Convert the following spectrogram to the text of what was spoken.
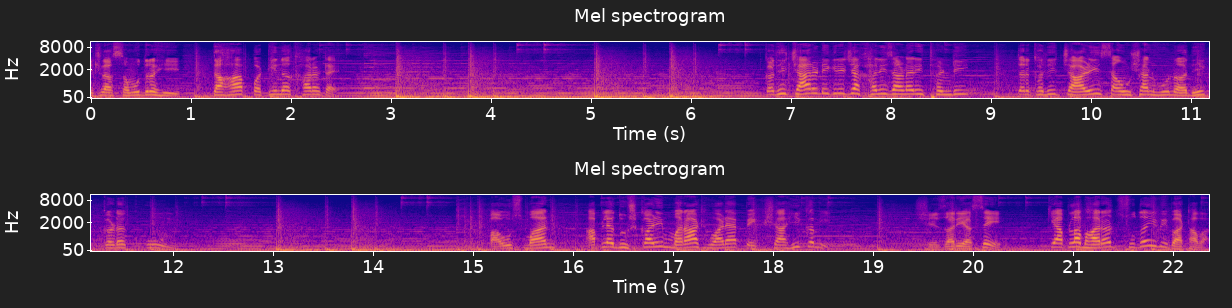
इथला समुद्रही दहा पटीनं खारट आहे. कधी चार डिग्रीच्या खाली जाणारी थंडी तर कधी चाळीस अंशांहून अधिक कडक ऊन. पाऊसमान आपल्या दुष्काळी मराठवाड्यापेक्षाही कमी. शेजारी असे की आपला भारत सुदैवी वाटावा.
